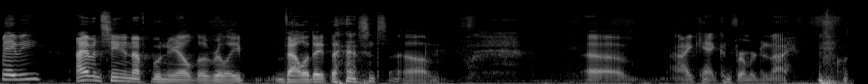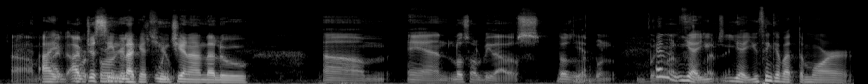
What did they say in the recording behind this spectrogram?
Maybe. I haven't seen enough Buñuel to really validate that. um, uh, I can't confirm or deny. Um, I- I've, I've just seen gonna La Un Chien Andalou um, and Los Olvidados. Those are Yeah. the Bun- And yeah, you, yeah, you think about the more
